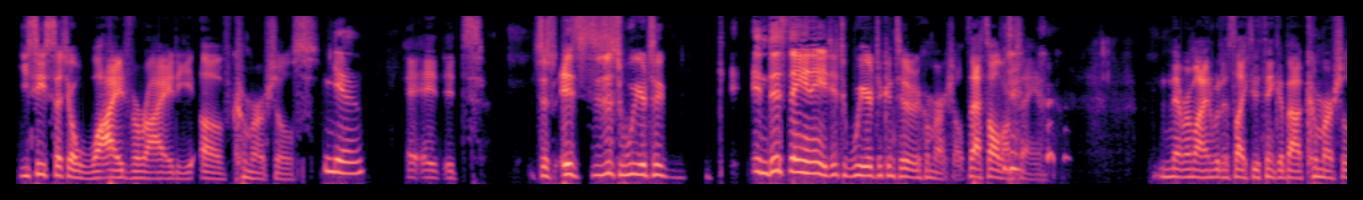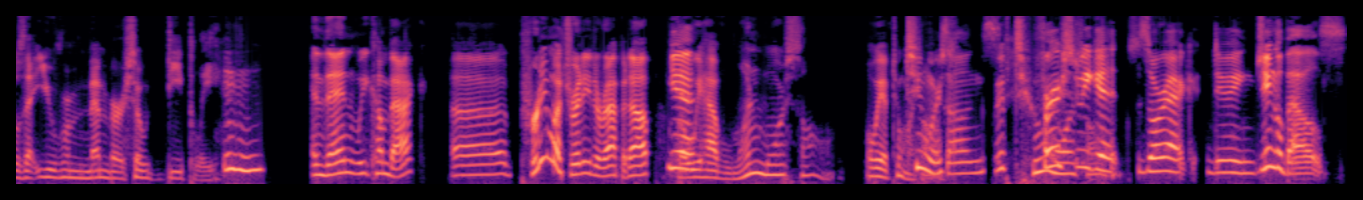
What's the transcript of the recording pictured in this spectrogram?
You see such a wide variety of commercials. Yeah. It, it, it's just it's just weird to in this day and age. It's weird to consider commercials. That's all I'm saying. Never mind what it's like to think about commercials that you remember so deeply. hmm And then we come back, uh, pretty much ready to wrap it up. but Yeah. we have one more song. Oh, we have two more. Two songs. more songs. We have two. First, we get. Zorak doing Jingle Bells.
